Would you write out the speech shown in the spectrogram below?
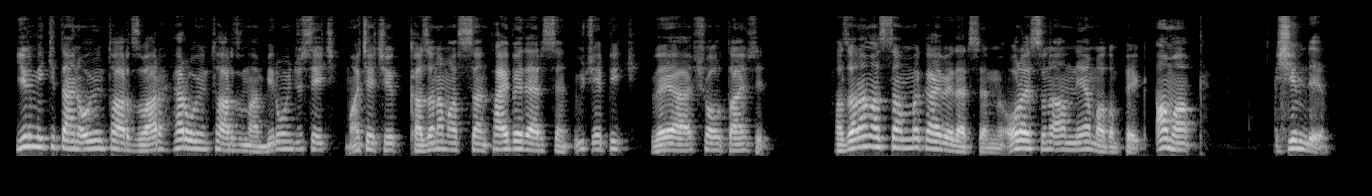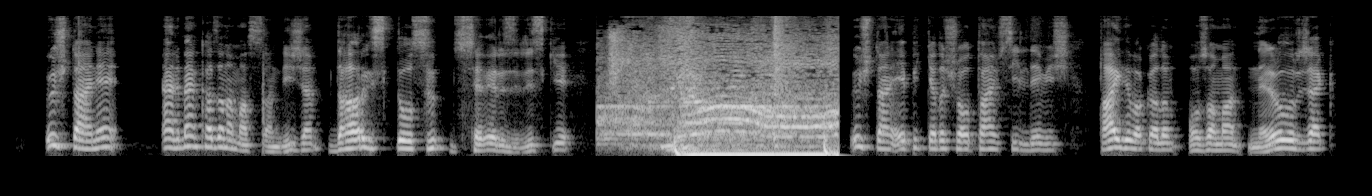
22 tane oyun tarzı var. Her oyun tarzından bir oyuncu seç. Maç açık. Kazanamazsan kaybedersen 3 epic veya showtime seç. Kazanamazsan mı kaybedersen mi? Orasını anlayamadım pek. Ama şimdi 3 tane yani ben kazanamazsam diyeceğim. Daha riskli olsun. Severiz riski. 3 tane Epic ya da Showtime sil demiş. Haydi bakalım o zaman neler olacak?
